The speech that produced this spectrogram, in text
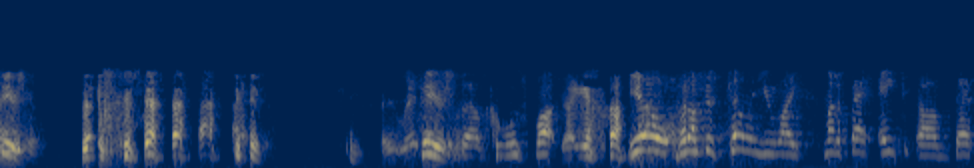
seriously. seriously. sounds cool as fuck. Yo, but I'm just telling you, like, matter of fact, AT, uh, that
